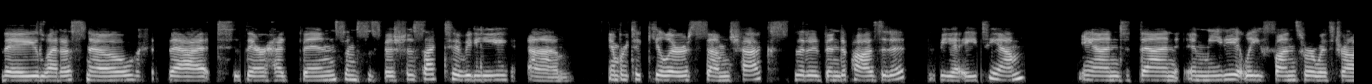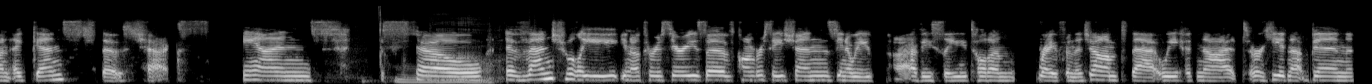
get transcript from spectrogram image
they let us know that there had been some suspicious activity um, in particular some checks that had been deposited via atm and then immediately funds were withdrawn against those checks and so Wow. eventually you know through a series of conversations you know we obviously told him right from the jump that we had not or he had not been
